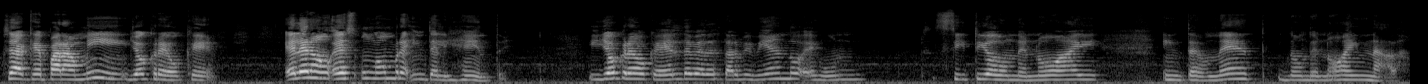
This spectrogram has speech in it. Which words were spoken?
O sea que para mí, yo creo que él era, es un hombre inteligente. Y yo creo que él debe de estar viviendo en un sitio donde no hay internet, donde no hay nada.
